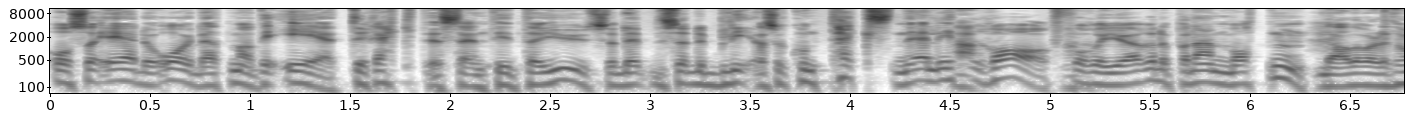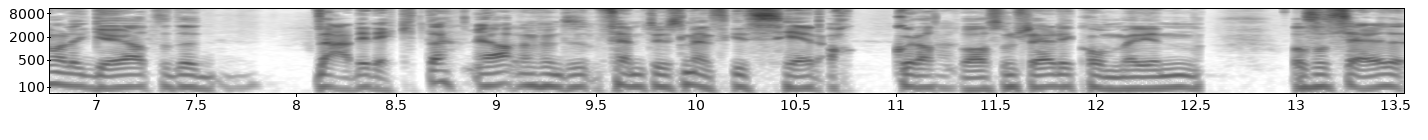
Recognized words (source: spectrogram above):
Og så er det òg dette med at det er et direktesendt intervju, så, det, så det blir, altså konteksten er litt rar for å gjøre det på den måten. Ja, det var det som var litt gøy, at det, det er direkte. Ja. 5000 5000 mennesker ser akkurat hva som skjer. De kommer inn, og så ser de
